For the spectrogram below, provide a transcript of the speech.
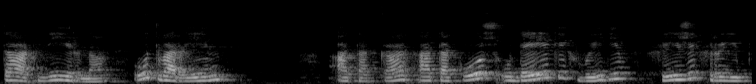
Так, вірно, у тварин, а, така, а також у деяких видів хижих риб.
